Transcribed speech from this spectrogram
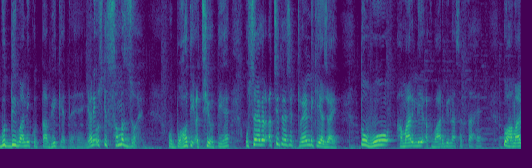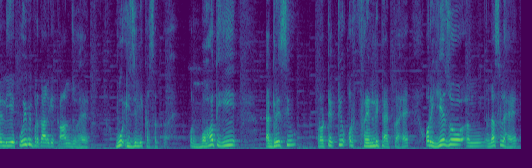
बुद्धिमानी कुत्ता भी कहते हैं। यानी उसकी समझ जो है, वो बहुत ही अच्छी होती है। उसे अगर अच्छी तरह से ट्रेंड किया जाए तो वो हमारे लिए अखबार भी ला सकता है तो हमारे लिए कोई भी प्रकार के काम जो है, वो इजीली कर सकता है। और बहुत ही एग्रेसिव प्रोटेक्टिव और फ्रेंडली टाइप का है। और ये जो नस्ल है,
